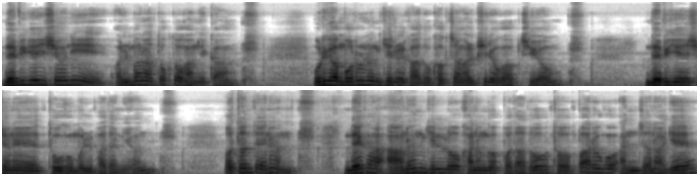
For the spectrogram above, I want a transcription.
내비게이션이 얼마나 똑똑합니까? 우리가 모르는 길을 가도 걱정할 필요가 없지요. 내비게이션의 도움을 받으면 어떤 때는 내가 아는 길로 가는 것보다도 더 빠르고 안전하게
